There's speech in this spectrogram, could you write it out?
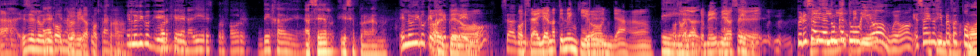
Ah, ese es lo único, que que- fotos, no. es lo único que, Jorge Benavides, por favor, deja de hacer ese programa. es lo único que la Oye, gente pero- ve, ¿no? O sea, O sea, ya no tienen guion, ya. Sí. O No, sea, ya- porque me- me- ya se- pero esa vida nunca tuvo guion, weón. Esa vaina Sí, siempre fue oh,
